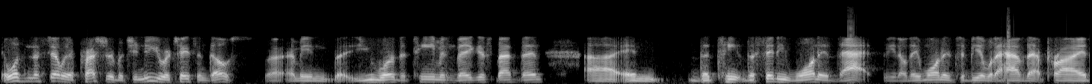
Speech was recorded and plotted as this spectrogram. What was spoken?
It wasn't necessarily a pressure, but you knew you were chasing ghosts. Uh, I mean, you were the team in Vegas back then, uh, and the team, the city wanted that. You know, they wanted to be able to have that pride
